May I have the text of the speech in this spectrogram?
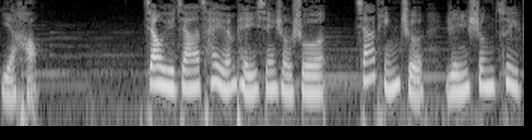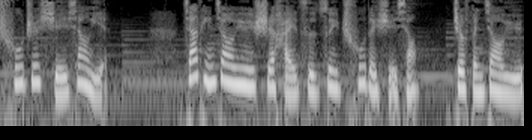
也好。教育家蔡元培先生说：“家庭者，人生最初之学校也。家庭教育是孩子最初的学校，这份教育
